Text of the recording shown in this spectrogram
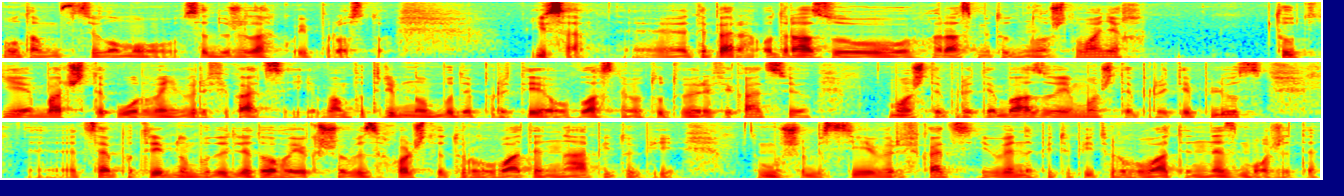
ну там в цілому все дуже легко і просто. І все. Е, Тепер одразу, раз ми тут в налаштуваннях, Тут є, бачите, уровень верифікації. Вам потрібно буде пройти власне отут верифікацію. Можете пройти базовий, можете пройти плюс. Е, Це потрібно буде для того, якщо ви захочете торгувати на P2P. Тому що без цієї верифікації ви на P2P торгувати не зможете.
